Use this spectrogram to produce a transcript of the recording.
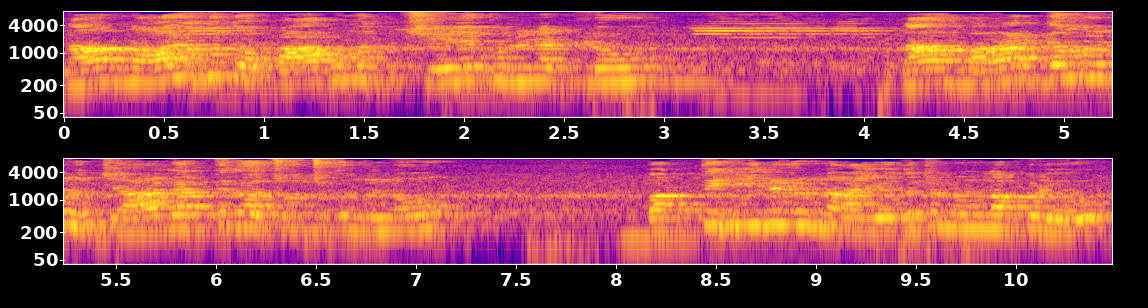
నా నాలుగుతో పాపము చేయకున్నట్లు నా మార్గములను జాగ్రత్తగా చూచుకున్నాను. భక్తిహీనులు నా ఎదుటనున్నప్పుడు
